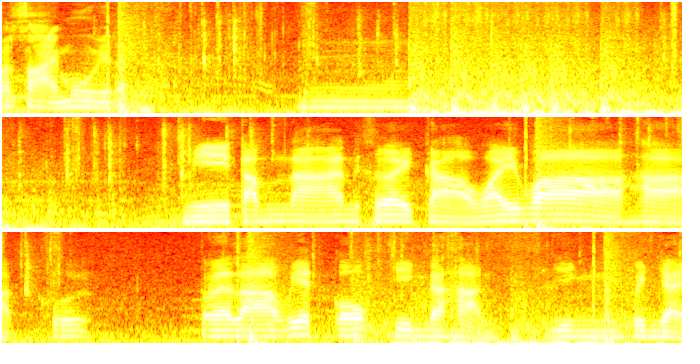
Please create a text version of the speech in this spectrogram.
มันสายมูอยู่แล้วอืมมีตำนานเคยกล่าวไว้ว่าหากคุณเวลาเวียดก๊กยิงทหาร ยิงปืนใหญ่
